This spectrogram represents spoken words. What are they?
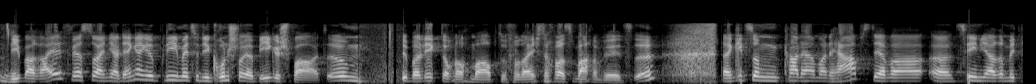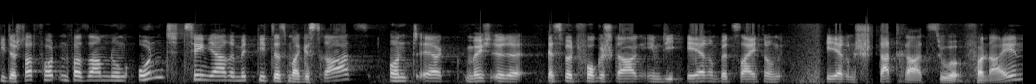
Lieber Ralf, wärst du ein Jahr länger geblieben, hättest du die Grundsteuer B gespart. Ähm, überleg doch noch mal, ob du vielleicht noch was machen willst. Ne? Dann geht es um Karl-Hermann Herbst, der war äh, zehn Jahre Mitglied der Stadtverordnetenversammlung und zehn Jahre Mitglied des Magistrats und er möchte, Es wird vorgeschlagen, ihm die Ehrenbezeichnung Ehrenstadtrat zu verleihen.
